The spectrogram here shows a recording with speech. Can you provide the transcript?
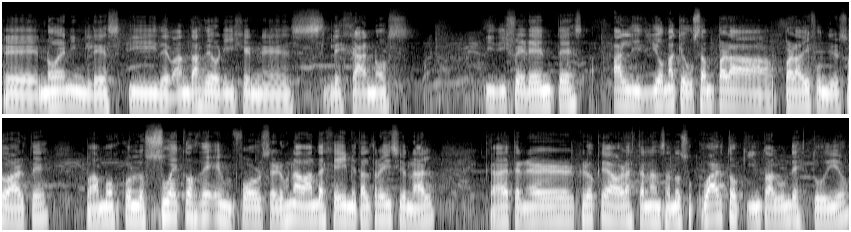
eh, no en inglés y de bandas de orígenes lejanos y diferentes al idioma que usan para, para difundir su arte. Vamos con los suecos de Enforcer. Es una banda heavy metal tradicional. Acaba de tener, creo que ahora están lanzando su cuarto o quinto álbum de estudio.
